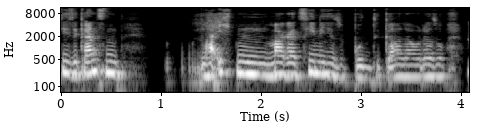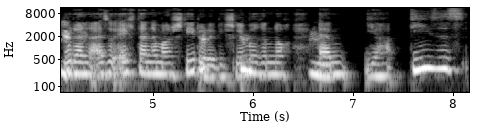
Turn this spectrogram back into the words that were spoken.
diese ganzen leichten Magazine, hier so bunte Gala oder so, ja. wo dann also echt dann immer steht, oder die schlimmeren noch, mhm. ähm, ja, dieses,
